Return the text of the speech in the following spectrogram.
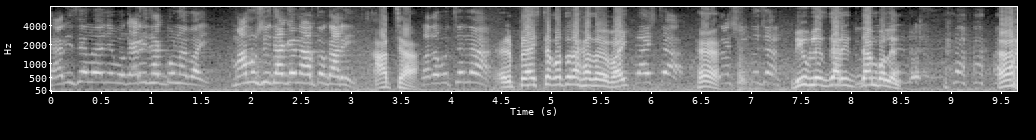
গাড়ি সেল হয়ে যাব গাড়ি থাকব না ভাই। মানুষই থাকে না আর তো গাড়ি। আচ্ছা। কথা বুঝছেন না? এর প্রাইসটা কত রাখা যাবে ভাই? প্রাইসটা হ্যাঁ। শুনতে চান? ডিউবলেস গাড়ির দাম বলেন। হ্যাঁ।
